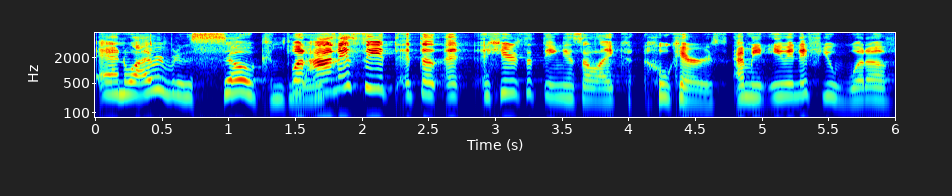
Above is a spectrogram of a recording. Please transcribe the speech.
and why everybody was so confused. But honestly, it, it, does- it, here's the thing: is that like, who cares? I mean, even if you would have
